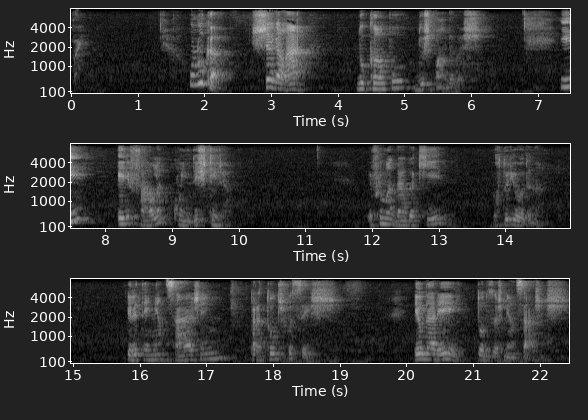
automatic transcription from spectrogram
vai. O Luca chega lá no campo dos Pandavas. E ele fala com Yudhishthira. Eu fui mandado aqui por Duryodhana. Ele tem mensagem para todos vocês. Eu darei todas as mensagens,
